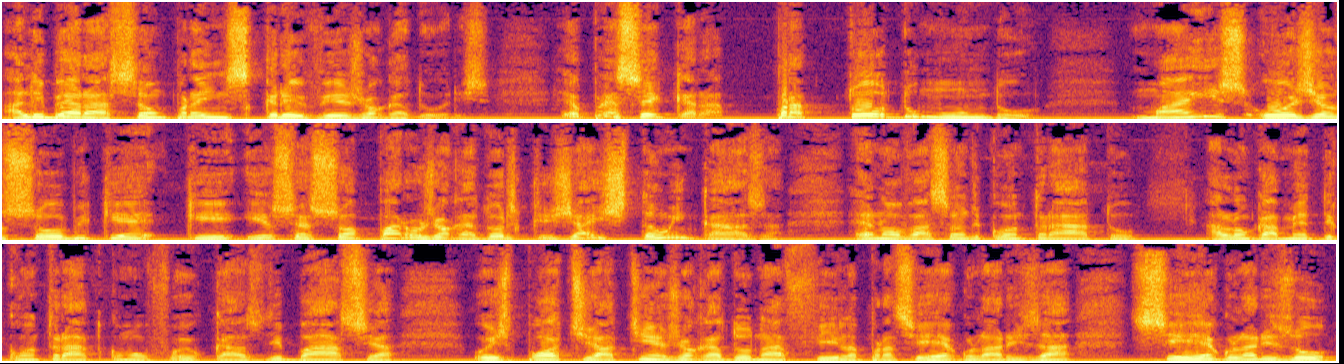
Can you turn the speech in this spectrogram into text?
a liberação para inscrever jogadores. Eu pensei que era para todo mundo. Mas hoje eu soube que, que isso é só para os jogadores que já estão em casa. Renovação de contrato, alongamento de contrato, como foi o caso de Bárcia. O esporte já tinha jogador na fila para se regularizar, se regularizou.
